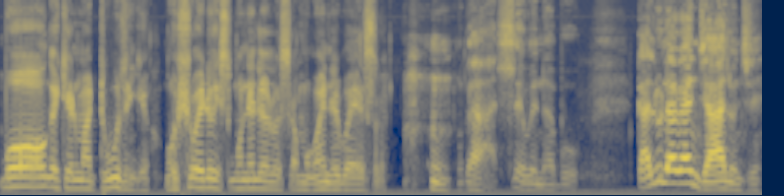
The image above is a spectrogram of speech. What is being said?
bonke nje maduze nje sikaMongweni weswe. Hmm, kahle wena bu kalula kanjalo nje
